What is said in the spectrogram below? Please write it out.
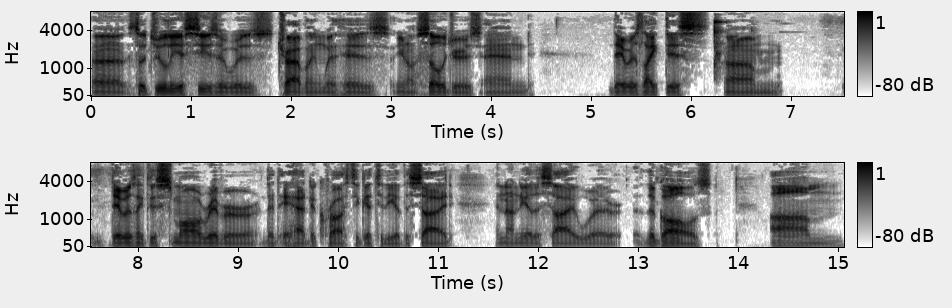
uh, so Julius Caesar was traveling with his, you know, soldiers, and there was like this, um, there was like this small river that they had to cross to get to the other side, and on the other side were the Gauls. Um,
